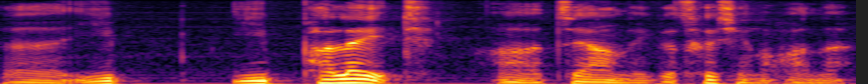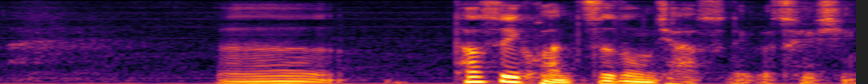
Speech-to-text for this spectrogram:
呃 e e Plate。啊，这样的一个车型的话呢，嗯，它是一款自动驾驶的一个车型，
